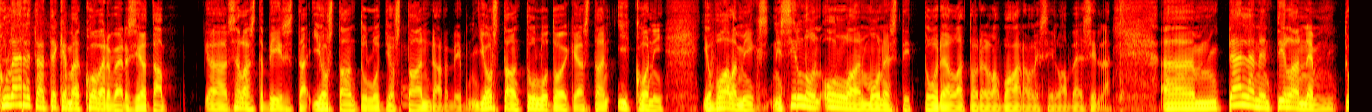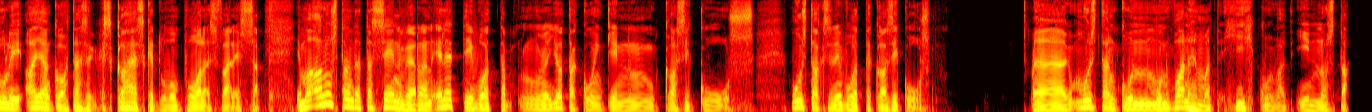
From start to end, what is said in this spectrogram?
Kun lähdetään tekemään cover-versiota Äh, sellaisesta biisistä, josta on tullut jo standardi, josta on tullut oikeastaan ikoni jo valmiiksi, niin silloin ollaan monesti todella, todella vaarallisilla vesillä. Ähm, tällainen tilanne tuli ajankohtaiseksi 80-luvun puolesvälissä. Ja mä alustan tätä sen verran. Elettiin vuotta mm, jotakuinkin 86, muistaakseni vuotta 86. Äh, muistan, kun mun vanhemmat hihkuivat innosta.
